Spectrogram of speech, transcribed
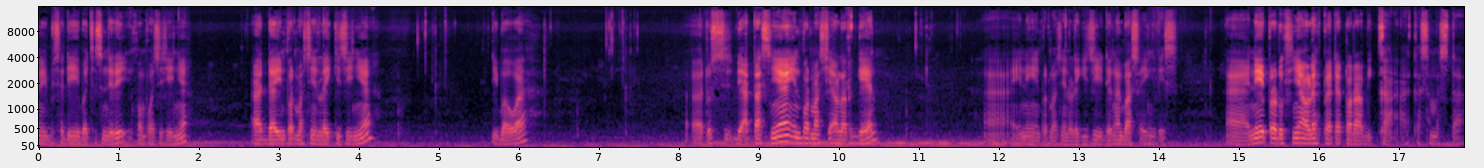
Ini bisa dibaca sendiri komposisinya. Ada informasi nilai gizinya di bawah. Eh, terus di atasnya informasi alergen. Nah, ini informasi gizi dengan bahasa Inggris Nah, ini produksinya oleh PT Torabika Eka Semesta.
